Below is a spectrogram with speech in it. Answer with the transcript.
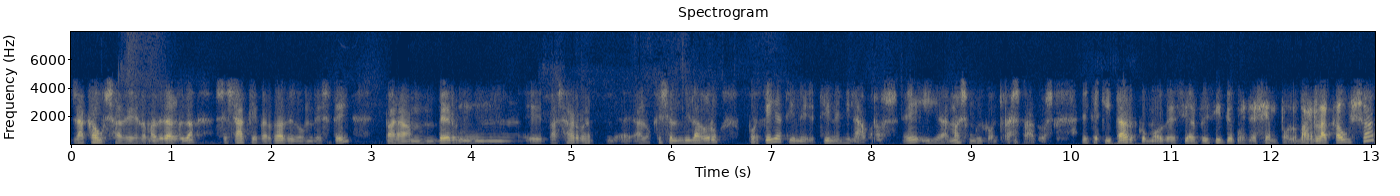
la causa de la madre agreda se saque verdad de donde esté para ver mm, eh, pasar a lo que es el milagro porque ella tiene tiene milagros ¿eh? y además muy contrastados. Hay que quitar como decía al principio pues desempolvar la causa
